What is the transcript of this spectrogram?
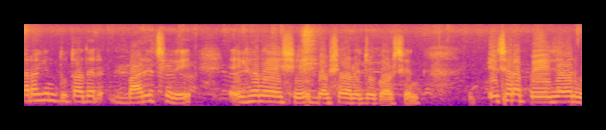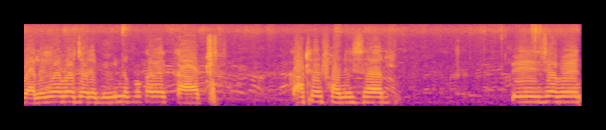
তারা কিন্তু তাদের বাড়ি ছেড়ে এখানে এসে ব্যবসা বাণিজ্য করছেন। এছাড়া পেয়ে যাবেন বালিগাঁও বাজারে বিভিন্ন প্রকারের কাঠ, কাঠের ফার্নিচার, পেয়ে যাবেন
